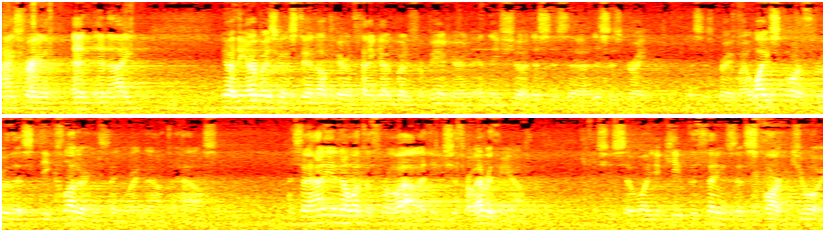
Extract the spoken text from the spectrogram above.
Thanks, Franny. And, and I, you know, I think everybody's going to stand up here and thank everybody for being here, and, and they should. This is, uh, this is great. This is great. My wife's going through this decluttering thing right now at the house. I said, How do you know what to throw out? I think you should throw everything out. And she said, Well, you keep the things that spark joy.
